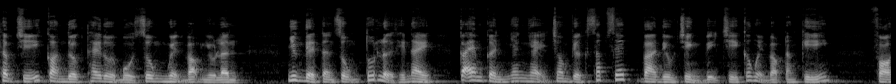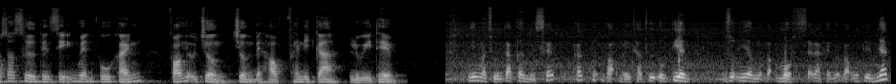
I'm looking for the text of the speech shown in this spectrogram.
thậm chí còn được thay đổi bổ sung nguyện vọng nhiều lần. Nhưng để tận dụng tốt lợi thế này, các em cần nhanh nhạy trong việc sắp xếp và điều chỉnh vị trí các nguyện vọng đăng ký. Phó giáo sư tiến sĩ Nguyễn Phú Khánh, Phó hiệu trưởng trường Đại học Phenica lưu ý thêm nhưng mà chúng ta cần phải xếp các nguyện vọng đấy theo thứ ưu tiên ví dụ như là nguyện vọng một sẽ là cái nguyện vọng ưu tiên nhất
